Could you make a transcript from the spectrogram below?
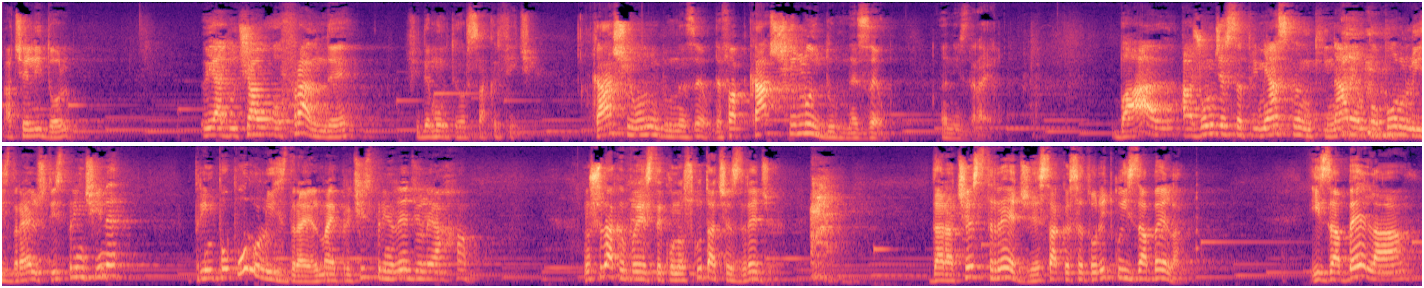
acel idol, îi aduceau ofrande și de multe ori sacrificii. Ca și unul Dumnezeu. De fapt, ca și lui Dumnezeu în Israel. Baal ajunge să primească închinare în poporul lui Israel. Știți prin cine? Prin poporul lui Israel, mai precis prin regele Ahab. Nu știu dacă vă este cunoscut acest rege. Dar acest rege s-a căsătorit cu Izabela. Izabela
